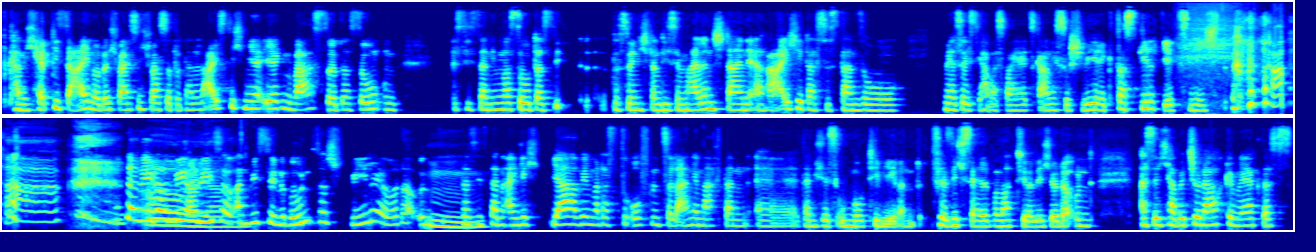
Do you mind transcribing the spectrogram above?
kann ich happy sein oder ich weiß nicht was, oder dann leiste ich mir irgendwas oder so. Und es ist dann immer so, dass, dass wenn ich dann diese Meilensteine erreiche, dass es dann so mehr so ist, ja, aber es war ja jetzt gar nicht so schwierig, das gilt jetzt nicht. dass ich dann oh, wieder ja. so ein bisschen runterspiele, oder? Und mm. das ist dann eigentlich, ja, wenn man das zu oft und zu lange macht, dann, äh, dann ist es unmotivierend für sich selber natürlich, oder? Und also ich habe jetzt schon auch gemerkt, dass,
